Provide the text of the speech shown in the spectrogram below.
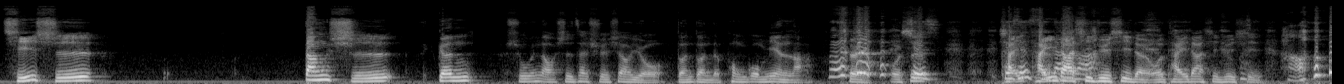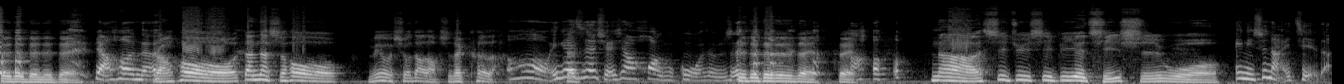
其实当时跟舒文老师在学校有短短的碰过面啦。对，我是。台台艺大戏剧系的，我台艺大戏剧系。好，对对对对对。然后呢？然后，但那时候没有修到老师的课了。哦，应该是在学校晃过，是不是？对对对对对对。好。那戏剧系毕业，其实我……哎，你是哪一届的？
